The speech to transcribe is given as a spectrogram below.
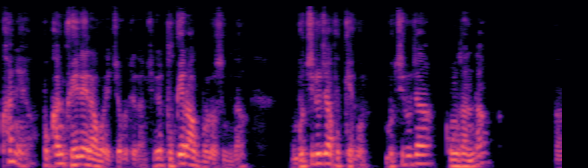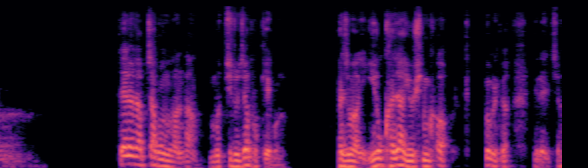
북한이에요. 북한 괴뢰라고 그랬죠. 그때 당시에. 북괴라고 불렀습니다. 무찌르자 북괴군, 무찌르자 공산당, 어, 때려잡자 공산당, 무찌르자 북괴군. 마지막에 이룩하자 유신거 우리가 이랬죠.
